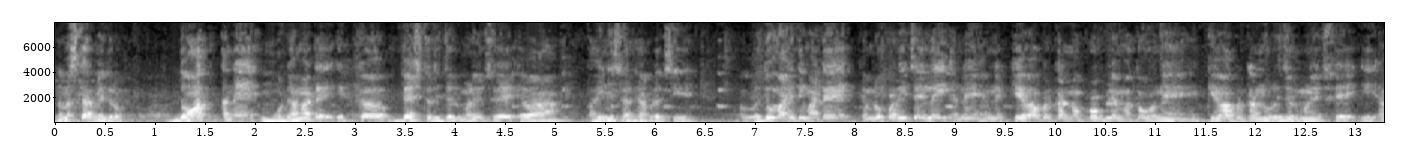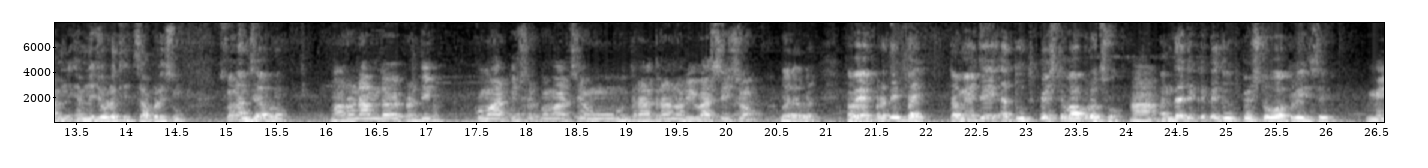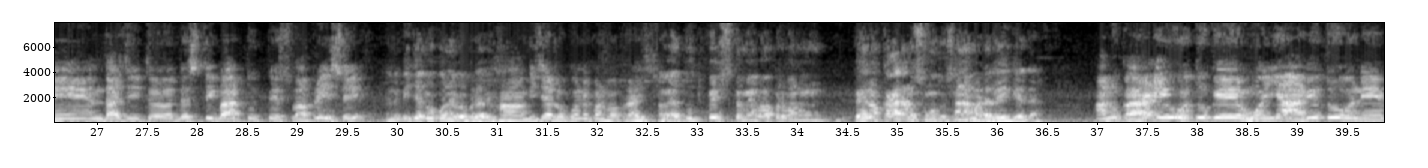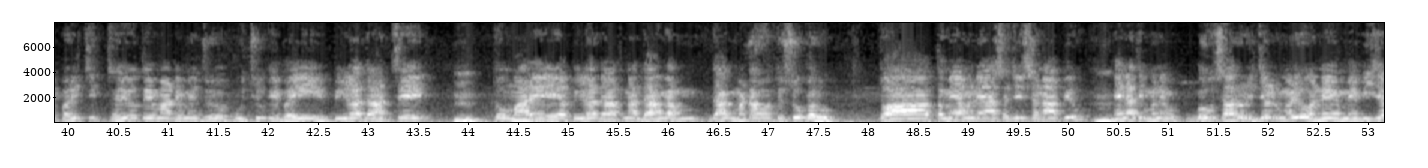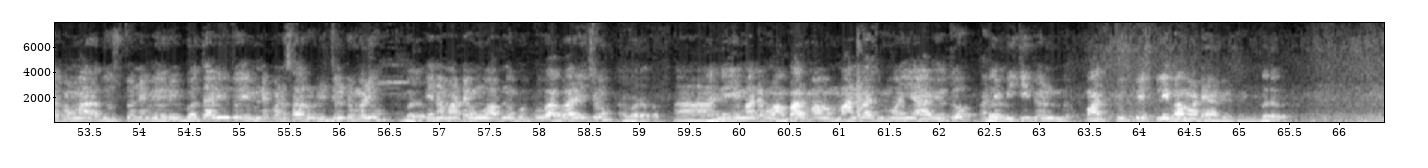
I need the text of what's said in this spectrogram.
નમસ્કાર મિત્રો. દાંત અને મોઢા માટે એક બેસ્ટ રિઝલ્ટ મળ્યું છે એવા ભાઈની સાથે આપણે છીએ. વધુ માહિતી માટે એમનો પરિચય લઈ અને એમને કેવા પ્રકારનો પ્રોબ્લેમ હતો અને કેવા પ્રકારનું રિઝલ્ટ મળ્યું છે એ એમની એમની જોડેથી જ સાંભળીશું. શું નામ છે આપણું? મારું નામ દવે પ્રદીપ કુમાર કિશોર કુમાર છે. હું ધ્રાદરાનો રહેવાસી છું. બરાબર. હવે પ્રદીપભાઈ તમે જે આ ટૂથપેસ્ટ વાપરો છો હા. અંદાજે કેટલી ટૂથપેસ્ટો વાપરી છે? મેં અંદાજિત દસથી બાર ટૂથપેસ્ટ વાપરી છે. અને બીજા લોકોને વપરાવી હા બીજા લોકોને પણ વપરાય છે. હવે આ ટૂથપેસ્ટ તમે વાપરવાનું પહેલો કારણ શું હતું? શાના માટે લઈ ગયા હતા આનું કારણ એવું હતું કે હું અહીંયા આવ્યો તો અને પરિચિત થયો તે માટે મેં પૂછ્યું કે ભાઈ પીળા દાંત છે? તો મારે આ પીળા દાંતના દાગ દાગ મટાવો તો શું કરવું તો આ તમે મને આ સજેશન આપ્યું. એનાથી મને બહુ સારું રિઝલ્ટ મળ્યું અને મેં બીજા પણ મારા દોસ્તોને બતાવ્યું તો એમને પણ સારું રિઝલ્ટ મળ્યું. એના માટે હું આપનો ખૂબ ખૂબ આભારી છું. અને એ માટે હું આભાર માનવા જ હું અહીંયા આવ્યો હતો અને બીજી પણ પાંચ ટૂથપેસ્ટ લેવા માટે આવ્યો હતો બરાબર બરાબર.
